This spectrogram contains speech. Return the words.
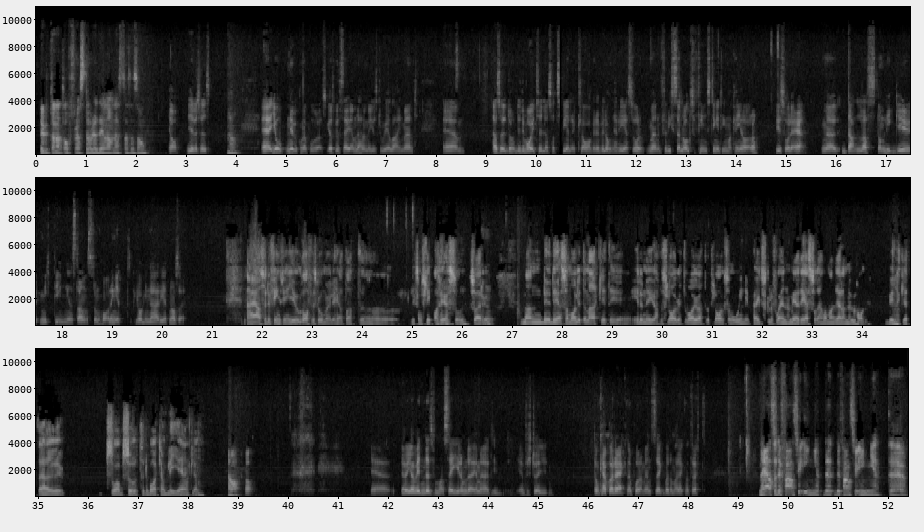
utan att offra större delen av nästa säsong. ja, givetvis. Ja. Eh, jo, nu kom jag på vad jag skulle- säga om det här med just realignment. Eh, alltså, det var ju tydligen så att spelare klagar över långa resor. Men för vissa lag så finns det ingenting man kan göra. Det är ju så det är. Men Dallas, de ligger ju mitt i ingenstans. De har inget lag i närheten av sig. Nej, alltså det finns ju en geografisk omöjlighet att eh, liksom slippa resor. Så är det ju. Mm. Men det, det som var lite märkligt i, i det nya förslaget var ju att ett lag som Winnipeg skulle få ännu mer resor än vad man redan nu har. Vilket är så absurt det bara kan bli egentligen. Ja. Ja. Eh, jag, vet inte ens vad man säger om det. Jag menar, det- jag förstår ju. De kanske har räknat på det, men jag är inte säker på att de har räknat rätt. Nej, alltså det fanns ju inget, det, det fanns ju inget eh,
